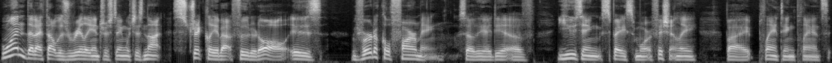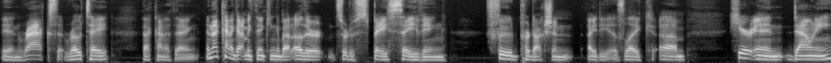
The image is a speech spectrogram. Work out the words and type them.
One that I thought was really interesting, which is not strictly about food at all, is vertical farming. So the idea of using space more efficiently by planting plants in racks that rotate, that kind of thing. And that kind of got me thinking about other sort of space saving food production ideas. Like um, here in Downey,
